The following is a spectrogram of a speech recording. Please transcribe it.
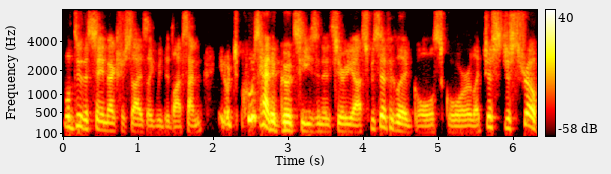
we'll do the same exercise like we did last time. You know, who's had a good season in Serie A, specifically a goal scorer? Like just just throw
